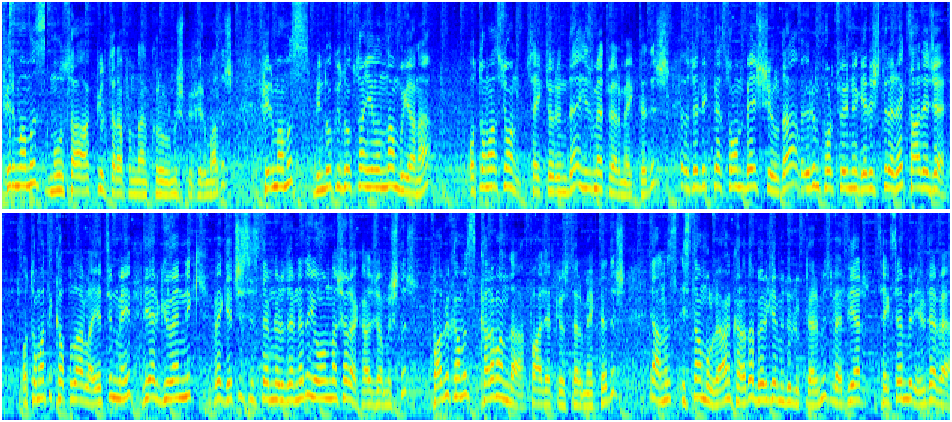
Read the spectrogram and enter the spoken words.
Firmamız Musa Akgül tarafından kurulmuş bir firmadır. Firmamız 1990 yılından bu yana otomasyon sektöründe hizmet vermektedir. Özellikle son 5 yılda ürün portföyünü geliştirerek sadece otomatik kapılarla yetinmeyip diğer güvenlik ve geçiş sistemleri üzerine de yoğunlaşarak harcamıştır. Fabrikamız Karaman'da faaliyet göstermektedir. Yalnız İstanbul ve Ankara'da bölge müdürlüklerimiz ve diğer 81 ilde ve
